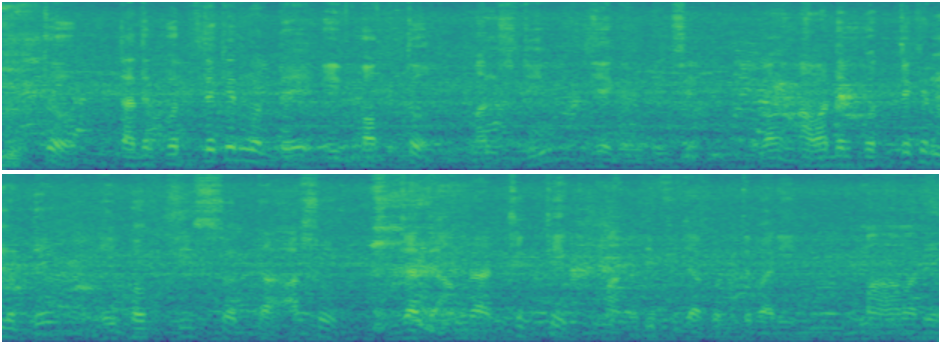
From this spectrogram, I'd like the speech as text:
যুক্ত তাদের প্রত্যেকের মধ্যে এই ভক্ত মানুষটি জেগে উঠেছে এবং আমাদের প্রত্যেকের মধ্যে এই ভক্তি শ্রদ্ধা আসুক যাতে আমরা ঠিক ঠিক মাতৃ পূজা করতে পারি। মা আমাদের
